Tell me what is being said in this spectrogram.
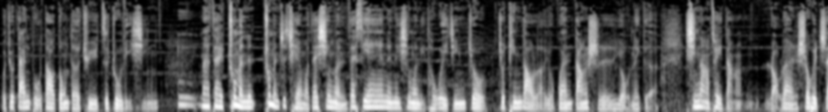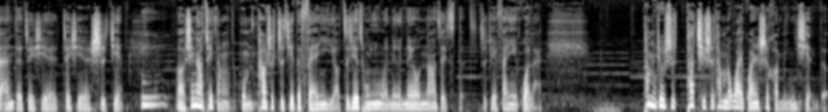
我就单独到东德去自助旅行。嗯，那在出门的出门之前，我在新闻在 CNN 的那个新闻里头，我已经就就听到了有关当时有那个新纳粹党扰乱社会治安的这些这些事件。嗯，呃，新纳粹党我们他是直接的翻译啊，直接从英文那个 neo-Nazis 的直接翻译过来。他们就是他其实他们的外观是很明显的，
